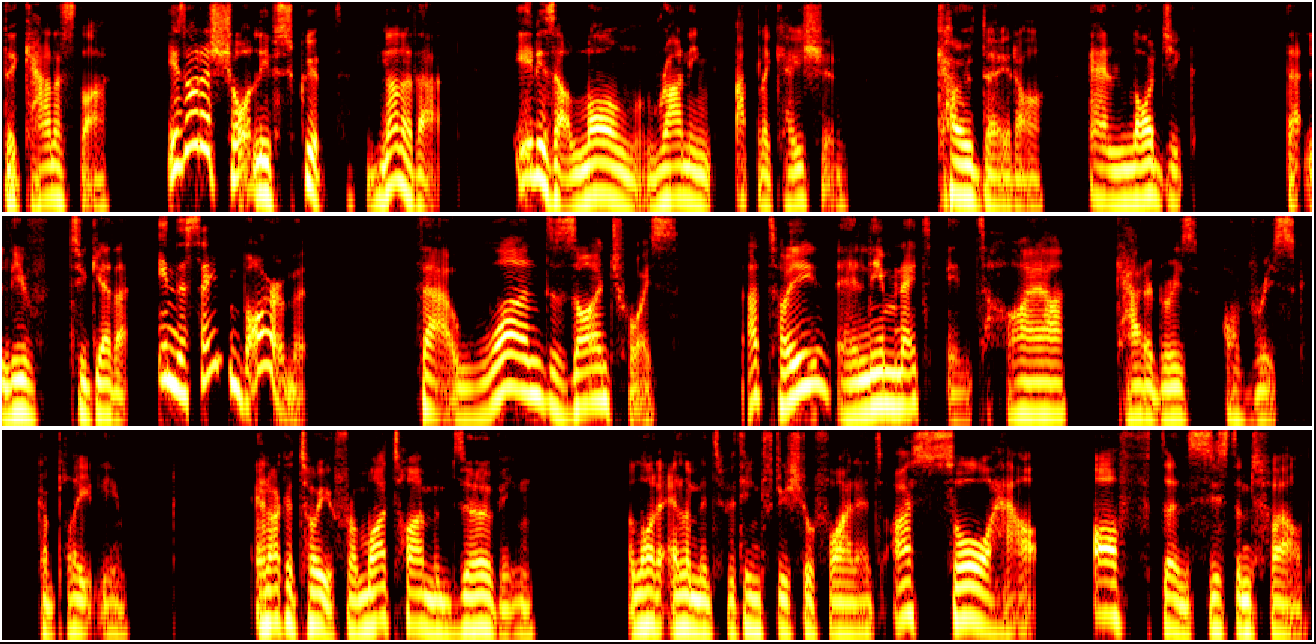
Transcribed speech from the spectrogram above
the canister, is not a short lived script, none of that. It is a long running application, code data, and logic that live together in the same environment. That one design choice, I tell you, eliminates entire categories of risk completely. And I can tell you from my time observing a lot of elements within traditional finance, I saw how often systems failed.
